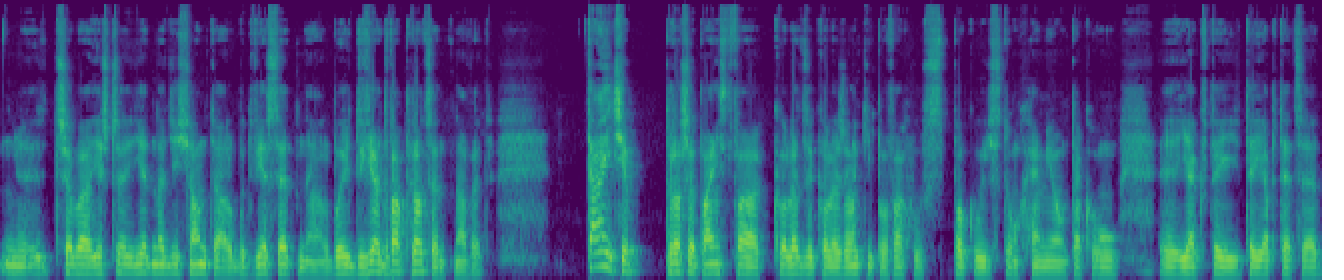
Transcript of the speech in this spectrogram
y, trzeba jeszcze jedna dziesiąta, albo dwie setne, albo i dwie, dwa procent nawet. Dajcie, proszę Państwa, koledzy, koleżanki po fachu spokój z tą chemią, taką y, jak w tej, tej aptece.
